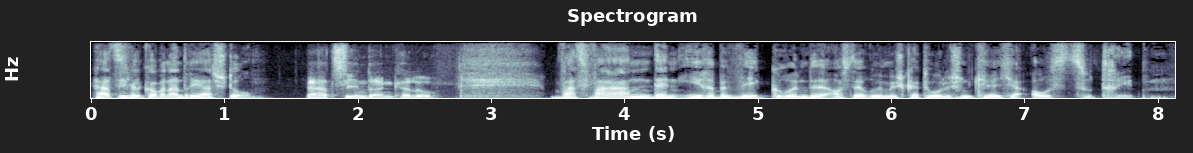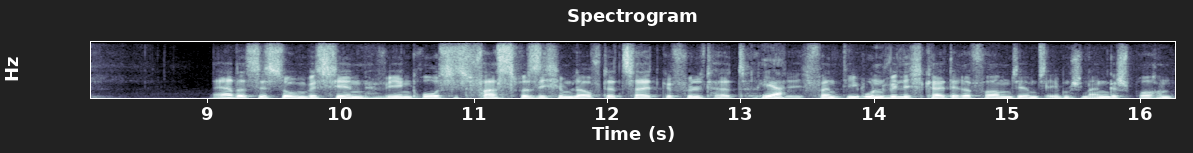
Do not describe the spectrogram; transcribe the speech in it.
Herzlich willkommen, Andreas Sturm. Ja, herzlichen Dank. Hallo. Was waren denn Ihre Beweggründe, aus der römisch-katholischen Kirche auszutreten? Ja, das ist so ein bisschen wie ein großes Fass, was sich im Laufe der Zeit gefüllt hat. Ja. Ich fand die Unwilligkeit der Reformen, Sie haben es eben schon angesprochen,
